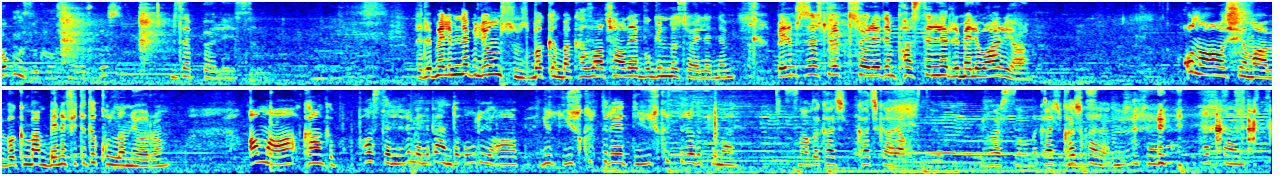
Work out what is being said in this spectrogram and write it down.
Çok mu hızlı konuşuyoruz biz? Biz hep böyleyiz. Rimelim ne biliyor musunuz? Bakın bak Hazal Çağla'ya bugün de söyledim. Benim size sürekli söylediğim pastelin rimeli var ya. Ona aşığım abi. Bakın ben Benefit'i de kullanıyorum. Ama kanka pastelin rimeli bende oluyor abi. 100, 140 liraya 140 liralık rimel. Sınavda kaç kaç K yaptın diyor. Üniversite sınavında kaç Kaç bin kare söyle. Kaç kare?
